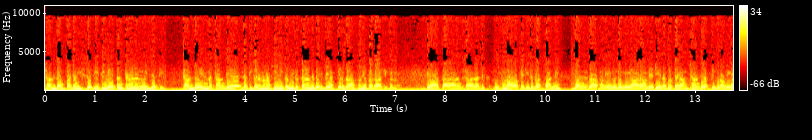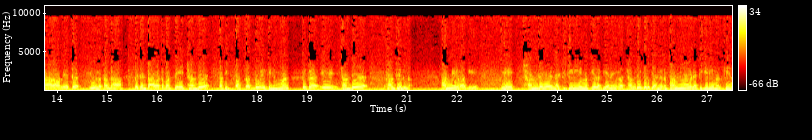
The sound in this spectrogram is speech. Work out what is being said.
ඡන්දං පජහිස්සති इति නේතං ථානං විජ්ජති. ඡන්දයෙන්ම ඡන්දය නැති කරනවා කියන එක මේක කරන්න බැරි දෙයක් කියලා බ්‍රාහ්මණය ප්‍රකාශ කරනවා. ඒ අවස්ථාවන සානන්ත උපමාවක් හැටියට දක්වන්නේ දැන් බ්‍රාහ්මණය නුඹ මේ ආරාමයට එනකොට යම් ඡන්දයක් තිබුණා මේ ආරාමයට වීම සඳහා මෙතෙන්ට ආවට පස්සේ ඒ ඡන්දය පටිච්චසද්දෝ ඒකෙහිම ඒක ඒ ඡන්දය සංසිඳුණා. අන්න ඒ වගේ මේ ඡන්දය නැති කිරීම කියලා කියන එහෙනම් ඡන්දය කියලා කියන්නේ මෙතන තණ්හාව නැති කිරීම කියන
